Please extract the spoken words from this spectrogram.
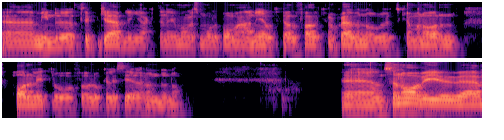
eh, mindre, typ grävlingjakten är ju många som håller på med här neråt i alla fall, kanske även norrut kan man ha den, ha den lite då för att lokalisera hunden. Då. Eh, sen har vi ju eh,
